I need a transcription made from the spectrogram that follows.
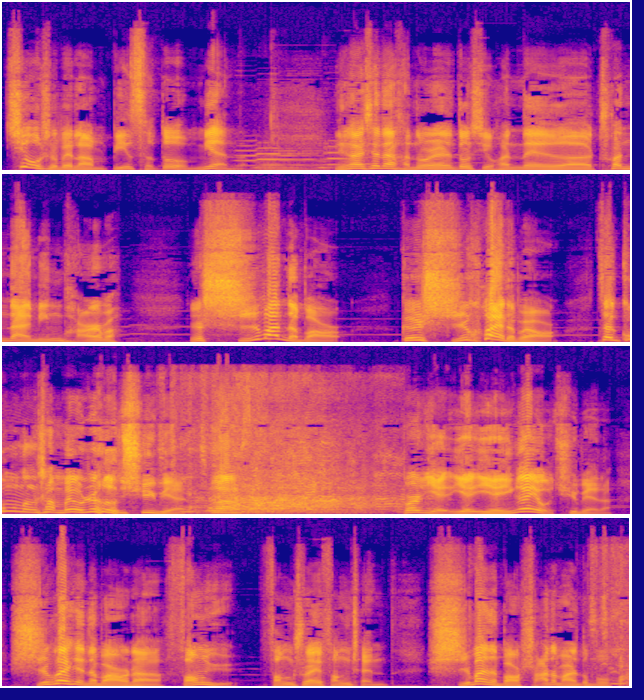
就是为了彼此都有面子。你看现在很多人都喜欢那个穿戴名牌嘛，这十万的包跟十块的包在功能上没有任何区别，是吧？不是也也也应该有区别的。十块钱的包呢，防雨、防摔、防尘；十万的包啥的玩意都不防。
